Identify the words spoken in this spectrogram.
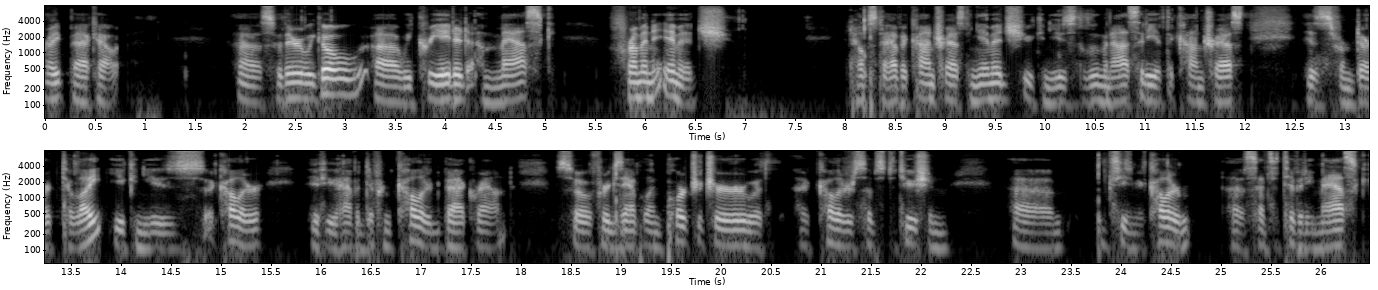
right back out. Uh, so there we go. Uh, we created a mask from an image. It helps to have a contrasting image. You can use the luminosity if the contrast is from dark to light. You can use a color if you have a different colored background. So for example, in portraiture with a color substitution, uh, excuse me, a color uh, sensitivity mask,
